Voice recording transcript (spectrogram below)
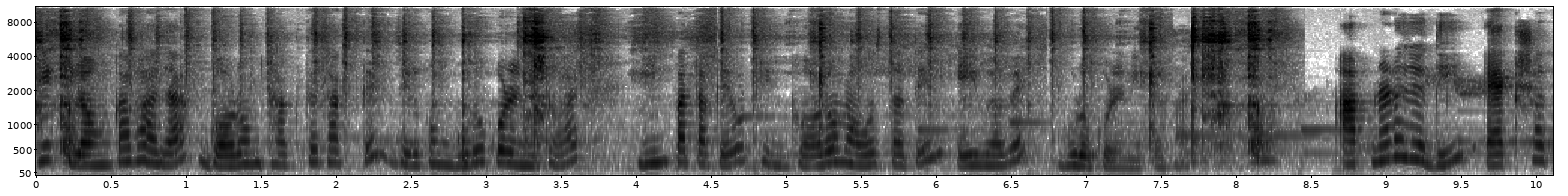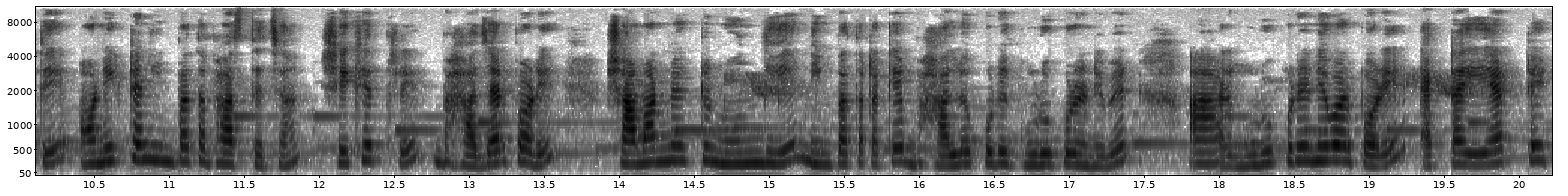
ঠিক লঙ্কা ভাজা গরম থাকতে থাকতে যেরকম গুঁড়ো করে নিতে হয়, নিম পাতাকেও ঠিক গরম অবস্থাতে এইভাবে গুঁড়ো করে নিতে হয়। আপনারা যদি একসাথে অনেকটা নিম পাতা ভাজতে চান, সেক্ষেত্রে ভাজার পরে সামান্য একটু নুন দিয়ে নিম পাতাটাকে ভালো করে গুঁড়ো করে নেবেন। আর গুঁড়ো করে নেবার পরে একটা এয়ারটাইট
